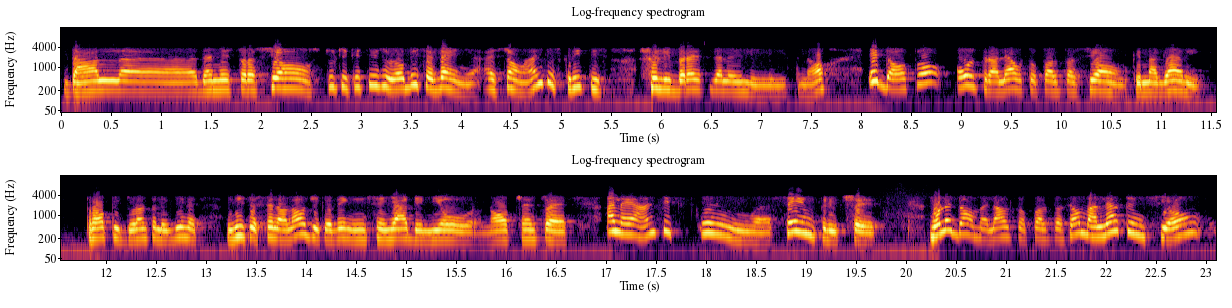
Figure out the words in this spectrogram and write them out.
dal, dall'amministrazione, tutti questi robi se vengono e sono anche scritti sui libretti dell'elite, no? E dopo, oltre alle autopalpazioni che magari proprio durante le visite senologiche vengono insegnate miglior, no? Cioè, alle anche un semplice, non le dome l'autopalpazione, ma l'attenzione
